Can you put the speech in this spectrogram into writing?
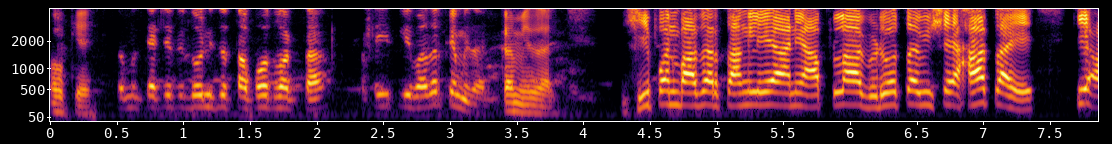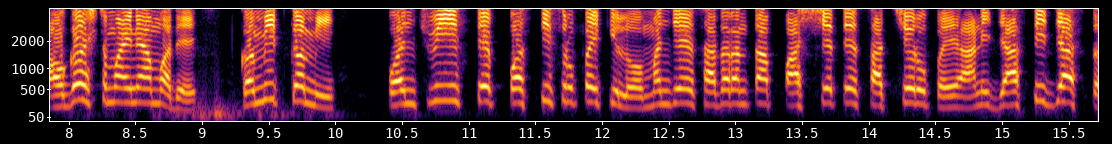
ओके. तर मग त्याच्या ते दोन्हीचा तफावत बघता आता इथली बाजार कमी झाली. कमी झाली. ही पण बाजार चांगली आहे आणि आपला व्हिडिओचा विषय हाच आहे की ऑगस्ट महिन्यामध्ये कमीत कमी पंचवीस ते पस्तीस रुपये किलो म्हणजे साधारणतः पाचशे ते सातशे रुपये आणि जास्तीत जास्त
